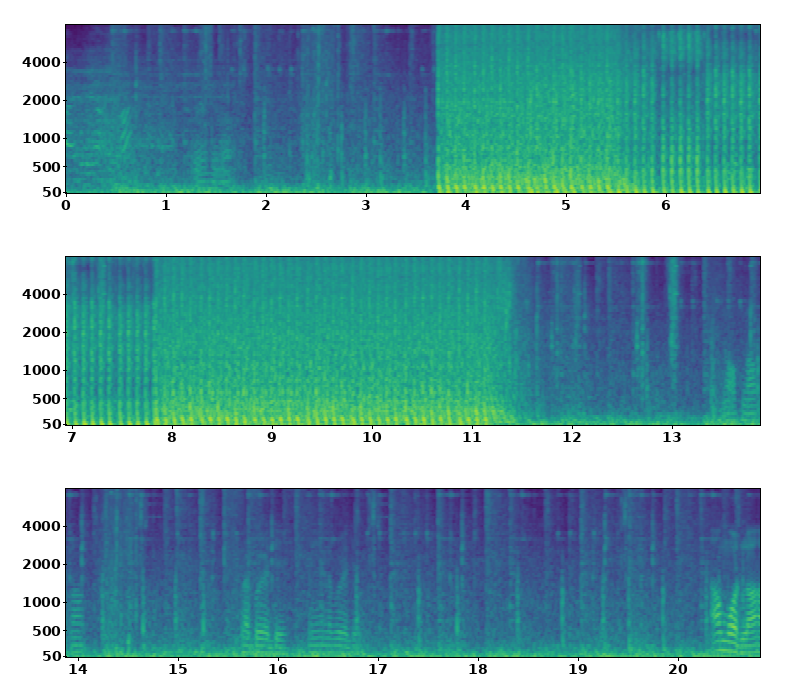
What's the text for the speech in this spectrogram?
ซ้ายมืออะเห็นปะเออเห็นแล้วน็อกน็อกน็อกระเบิดดิ นี่ระเบิดดิ เอาหมดเหรอ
